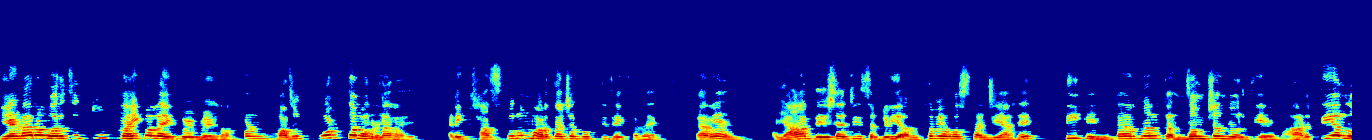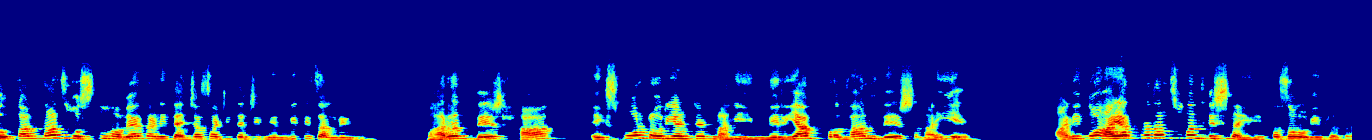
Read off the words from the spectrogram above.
येणारं वरचं तूप नाही मला एक वेळ मिळणार. पण माझं पोट तर भरणार आहे. आणि खास करून भारताच्या बाबतीत हे खरं आहे. कारण या देशाची सगळी अर्थव्यवस्था जी आहे ती इंटरनल कन्झम्पशन वरती आहे. भारतीय लोकांनाच वस्तू हव्यात आणि त्याच्यासाठी त्याची निर्मिती चाललेली आहे. भारत देश हा एक्सपोर्ट ओरिएंटेड नाही निर्यात प्रधान देश नाहीये. आणि तो आयात प्रधान सुद्धा देश नाहीये तसं बघितलं तर.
